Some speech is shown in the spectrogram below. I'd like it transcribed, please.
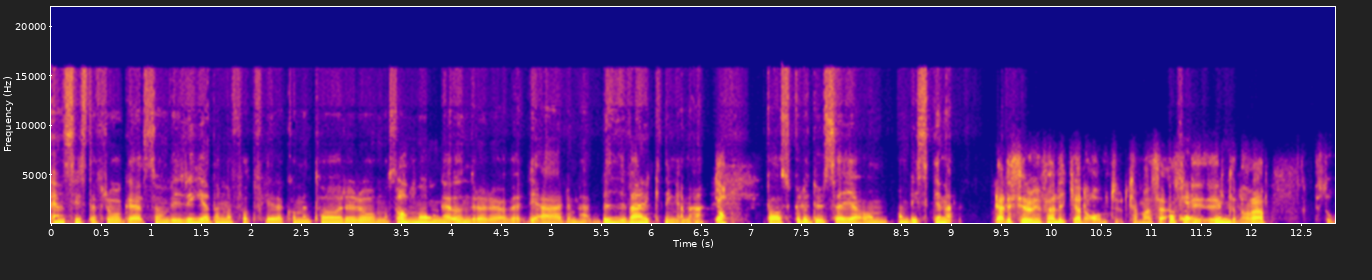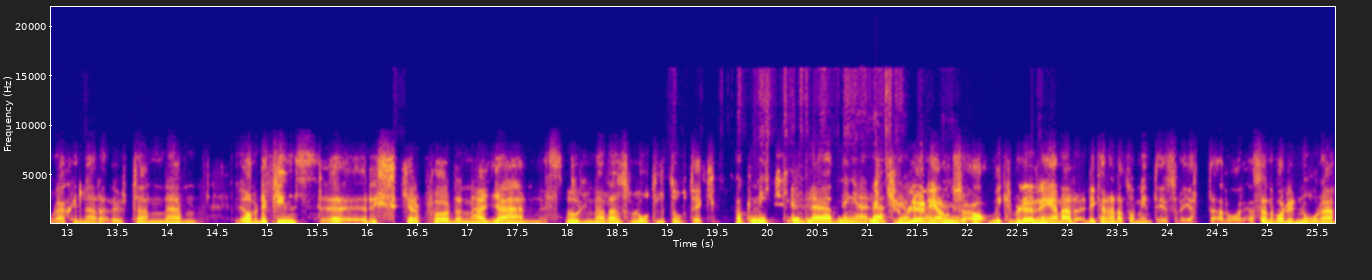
En sista fråga som vi redan har fått flera kommentarer om och som ja. många undrar över, det är de här biverkningarna. Ja. Vad skulle du säga om, om riskerna? Ja, det ser ungefär likadant ut kan man säga. Okay. Så det är inte mm. några stora skillnader utan ehm, ja, det finns eh, risker för den här hjärnsvullnaden som låter lite otäck. Och mikroblödningar. Mikroblödningar också. också. Mm. Ja, mikroblödningarna, mm. det kan hända att de inte är så jätteallvarliga. Sen var det några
